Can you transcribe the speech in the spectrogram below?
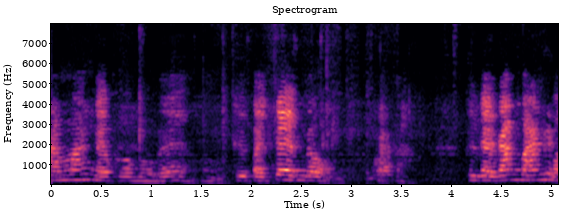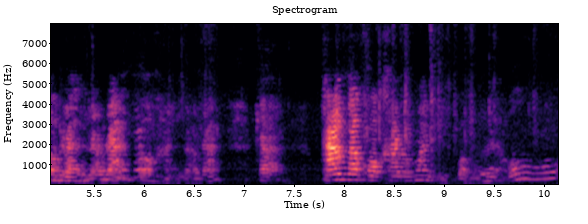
น้ำมันเดี๋ยวพอมือเลยอืมคือไปแจ้งดอกคือได้ร่างบ้านบอกได้แล้วนะก็หายแล้วนะค่ะ ถามว่าขอคาน้ำมันอีกบอกเลยโอ้เ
